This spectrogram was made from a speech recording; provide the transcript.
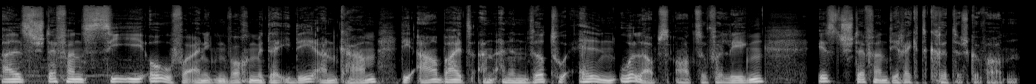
Als Stefans CEO vor einigen Wochen mit der Idee ankam, die Arbeit an einen virtuellen Urlaubsort zu verlegen, ist Stefan direkt kritisch geworden.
